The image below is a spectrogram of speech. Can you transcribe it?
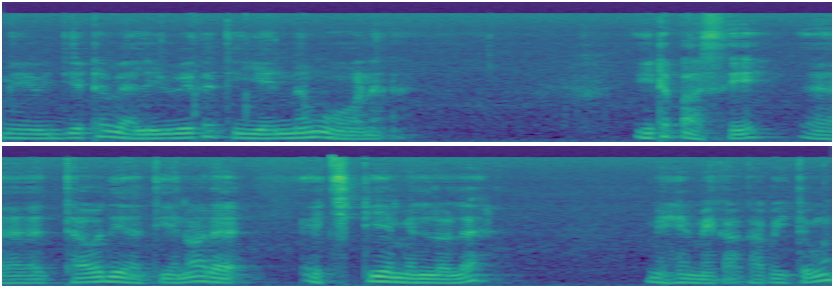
මේ විදියට වැලිුව එක තියෙන්න්නම ඕන. ඊට පස්සේ තව දෙයක් තියෙනවා. අර HTML වල මෙහෙම එකක් අපි හිතමු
